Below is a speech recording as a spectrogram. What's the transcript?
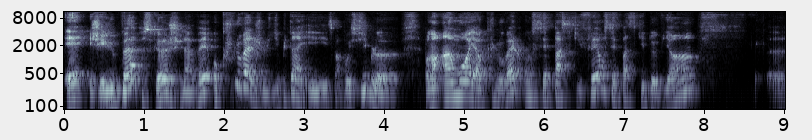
et j'ai eu peur parce que je n'avais aucune nouvelle. Je me suis dit, putain, c'est pas possible. Pendant un mois, il n'y a aucune nouvelle. On ne sait pas ce qu'il fait, on ne sait pas ce qu'il devient. Euh,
